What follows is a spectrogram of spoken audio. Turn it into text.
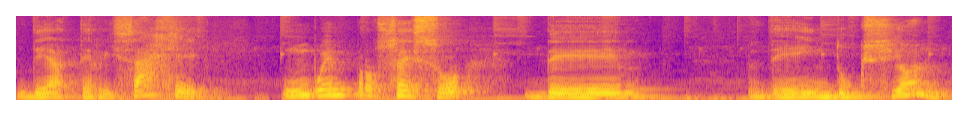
de aterrizaje, un buen proceso de, de inducción.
